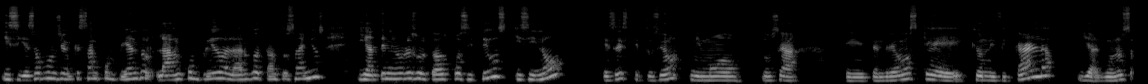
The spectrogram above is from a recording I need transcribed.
y si esa función que están cumpliendo la han cumplido a lo largo de tantos años y han tenido resultados positivos y si no, esa institución ni modo, o sea, eh, tendremos que, que unificarla y algunos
